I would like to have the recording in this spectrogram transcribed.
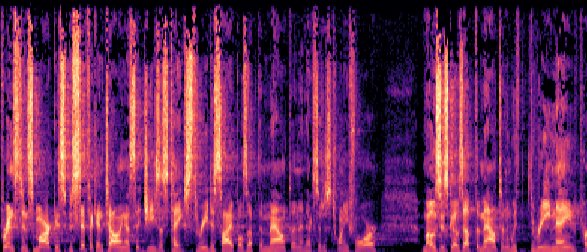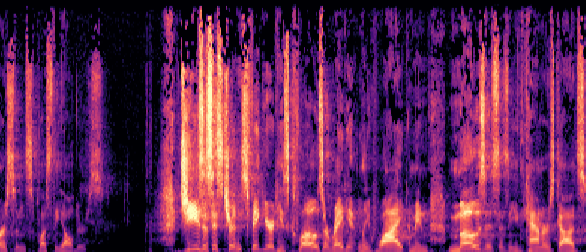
for instance, Mark is specific in telling us that Jesus takes three disciples up the mountain in Exodus 24. Moses goes up the mountain with three named persons plus the elders. Jesus is transfigured. His clothes are radiantly white. I mean, Moses, as he encounters God's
